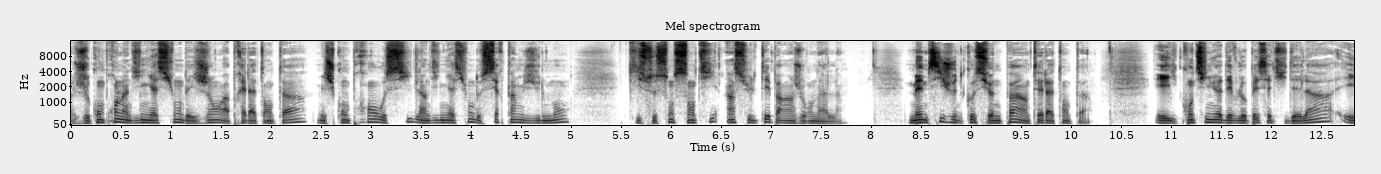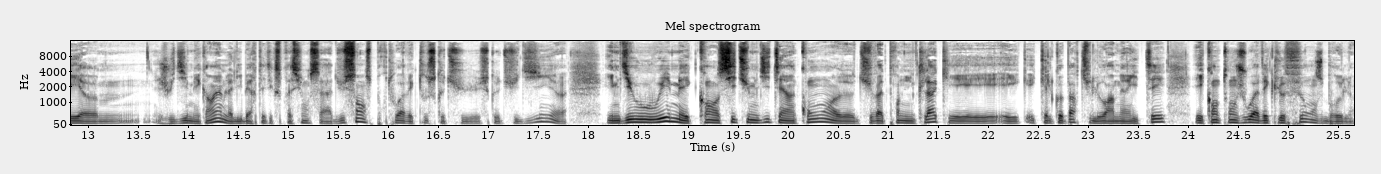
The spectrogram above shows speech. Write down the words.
Je comprends l'indignation des gens après l'attentat, mais je comprends aussi l'indignation de certains musulmans qui se sont sentis insultés par un journal, même si je ne cautionne pas un tel attentat. Et il continue à développer cette idée-là, et euh, je lui dis Mais quand même, la liberté d'expression, ça a du sens pour toi avec tout ce que tu, ce que tu dis. Il me dit Oui, oui, mais quand, si tu me dis T'es un con, euh, tu vas te prendre une claque, et, et quelque part, tu l'auras mérité. Et quand on joue avec le feu, on se brûle.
